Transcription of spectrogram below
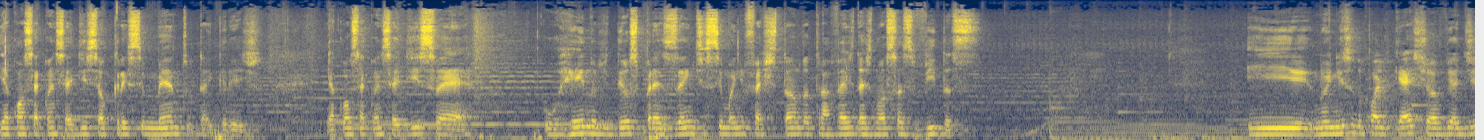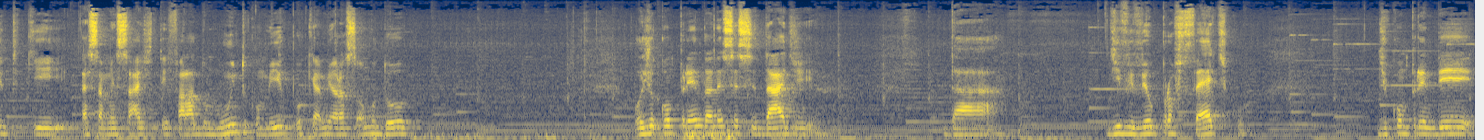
E a consequência disso é o crescimento da igreja. E a consequência disso é o reino de Deus presente se manifestando através das nossas vidas. E no início do podcast eu havia dito que essa mensagem tem falado muito comigo porque a minha oração mudou. Hoje eu compreendo a necessidade da de viver o profético, de compreender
